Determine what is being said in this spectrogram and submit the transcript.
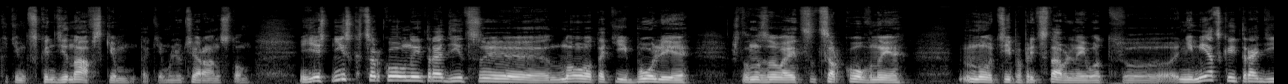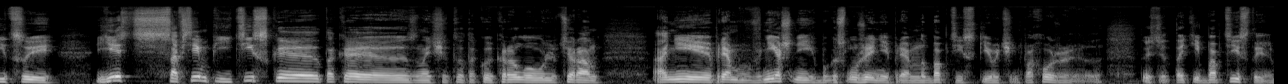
каким-то скандинавским таким лютеранством. Есть низкоцерковные традиции, но такие более, что называется, церковные, ну, типа представленные вот э, немецкой традицией. Есть совсем пиетистская такая, значит, такой крыло у лютеран – они прям внешне, их богослужения прям на баптистские очень похожи. То есть, это такие баптисты,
